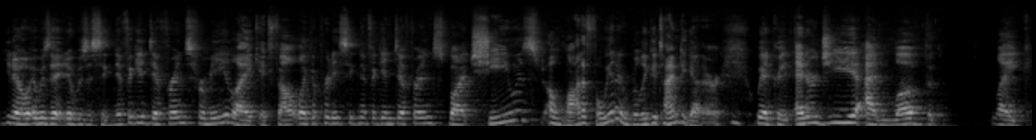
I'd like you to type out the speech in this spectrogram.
you know it was a it was a significant difference for me. Like it felt like a pretty significant difference, but she was a lot of fun. We had a really good time together. We had great energy. I loved the like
